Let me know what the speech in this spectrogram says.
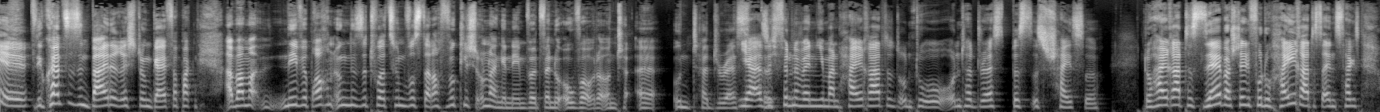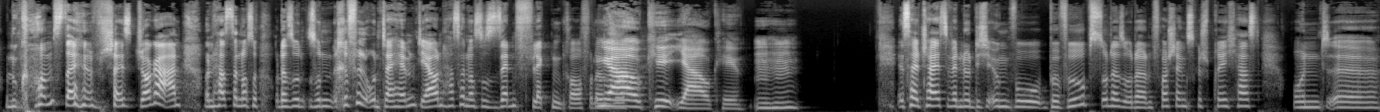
geil. Du kannst es in beide Richtungen geil verpacken. Aber nee, wir brauchen irgendeine Situation, wo es dann auch wirklich unangenehm wird, wenn du over- oder unter, äh, unterdressed Ja, also ich bist. finde, wenn jemand heiratet und du unterdressed bist, ist scheiße. Du heiratest selber, stell dir vor, du heiratest eines Tages und du kommst da in einem scheiß Jogger an und hast dann noch so, oder so, so ein Riffelunterhemd, ja, und hast dann noch so Senfflecken drauf oder Ja, okay, ja, okay. Mhm. Ist halt scheiße, wenn du dich irgendwo bewirbst oder so oder ein Vorstellungsgespräch hast und, äh,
